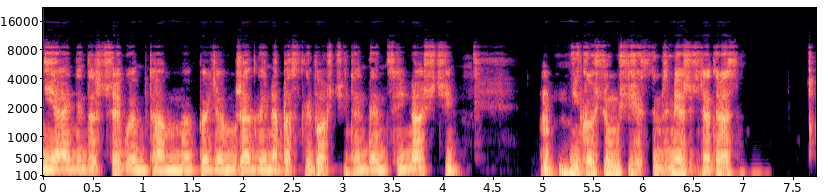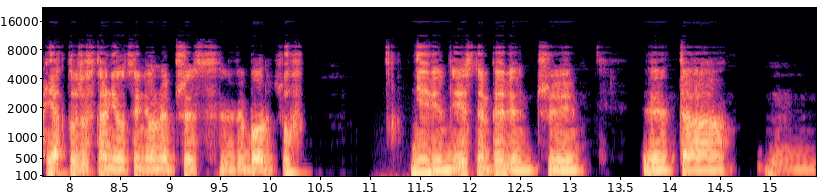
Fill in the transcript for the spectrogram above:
Ja nie dostrzegłem tam, powiedziałbym, żadnej napastliwości, tendencyjności i Kościół musi się z tym zmierzyć. Natomiast jak to zostanie ocenione przez wyborców, nie wiem, nie jestem pewien, czy e, ta mm,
